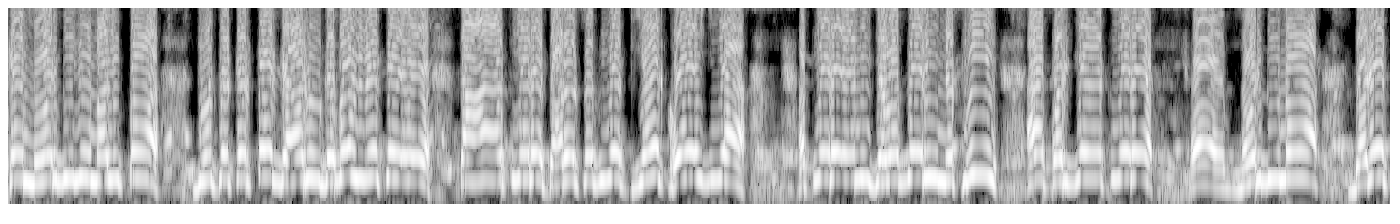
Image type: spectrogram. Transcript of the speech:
કે મોરબીની માલિપા દૂધ કરતા દારૂ ડબલ વેચાય છે. તો આ અત્યારે ધારાસભ્ય ક્યાં ખોવાઈ ગયા? અત્યારે એની જવાબદારી નથી. આ પ્રજા અત્યારે મોરબીમાં દરેક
